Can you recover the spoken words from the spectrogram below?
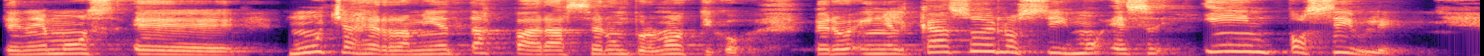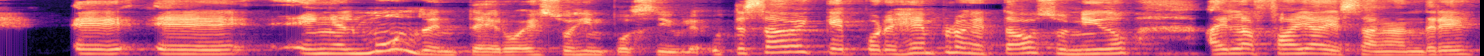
tenemos eh, muchas herramientas para hacer un pronóstico, pero en el caso de los sismos es imposible. Eh, eh, en el mundo entero eso es imposible. Usted sabe que, por ejemplo, en Estados Unidos hay la falla de San Andrés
